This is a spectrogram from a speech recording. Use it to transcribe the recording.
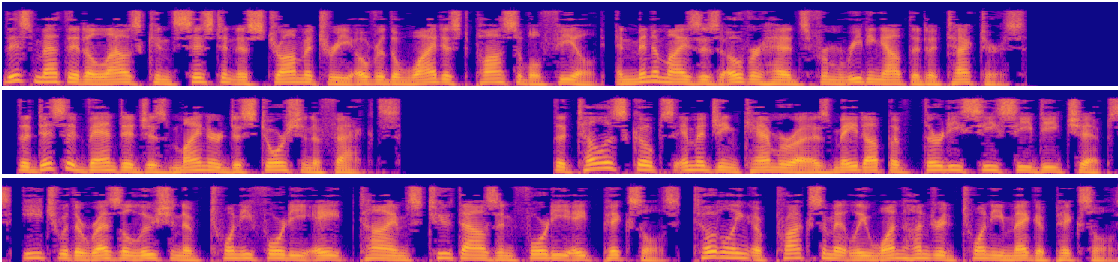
This method allows consistent astrometry over the widest possible field, and minimizes overheads from reading out the detectors. The disadvantage is minor distortion effects. The telescope's imaging camera is made up of 30 CCD chips, each with a resolution of 2048 x 2048 pixels, totaling approximately 120 megapixels.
